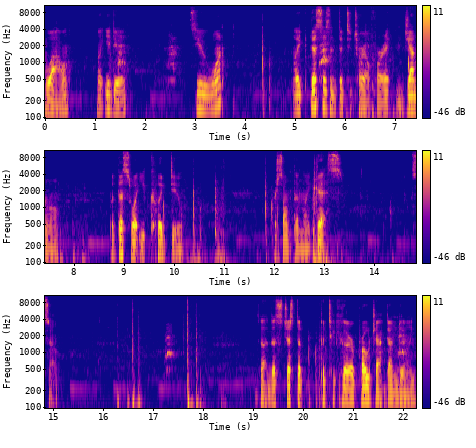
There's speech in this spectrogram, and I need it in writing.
Well, what you do is you want, like, this isn't a tutorial for it in general, but this is what you could do for something like this. So, so this is just a particular project I'm doing.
